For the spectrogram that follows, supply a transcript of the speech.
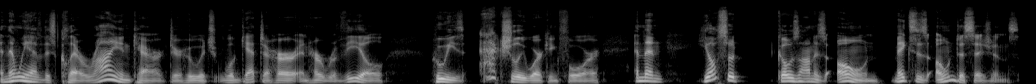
And then we have this Claire Ryan character who which we'll get to her and her reveal who he's actually working for. And then he also goes on his own, makes his own decisions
